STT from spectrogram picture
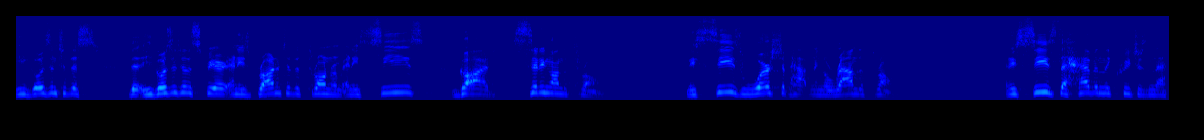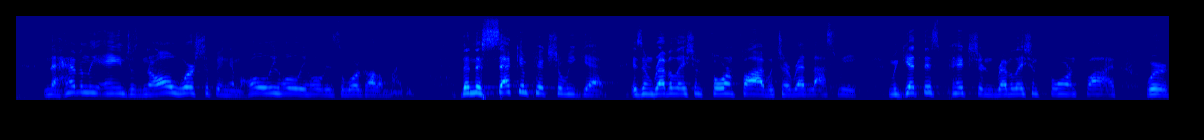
he goes into this, the, he goes into the spirit and he's brought into the throne room and he sees God sitting on the throne. And he sees worship happening around the throne. And he sees the heavenly creatures and the, and the heavenly angels, and they're all worshiping him. Holy, holy, holy is the Lord God Almighty. Then the second picture we get is in Revelation 4 and 5, which I read last week. And we get this picture in Revelation 4 and 5 where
